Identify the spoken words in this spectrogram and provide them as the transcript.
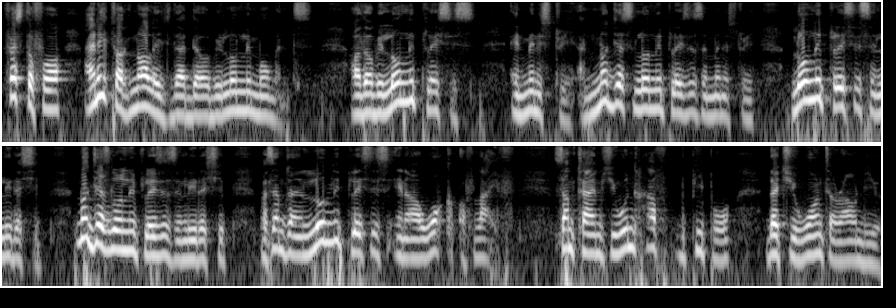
First of all, I need to acknowledge that there will be lonely moments or there will be lonely places in ministry and not just lonely places in ministry, lonely places in leadership, not just lonely places in leadership, but sometimes lonely places in our walk of life. Sometimes you wouldn't have the people that you want around you.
